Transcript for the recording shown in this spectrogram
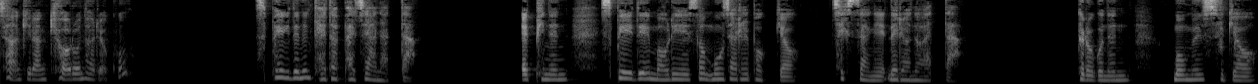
자기랑 결혼하려고? 스페이드는 대답하지 않았다. 에피는 스페이드의 머리에서 모자를 벗겨 책상에 내려놓았다. 그러고는 몸을 숙여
